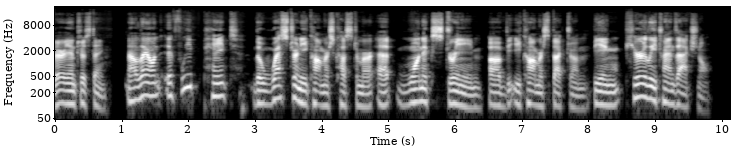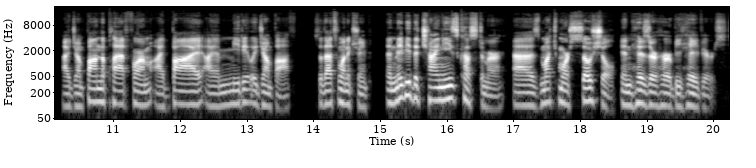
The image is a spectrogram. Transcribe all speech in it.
very interesting now, Leon, if we paint the Western e commerce customer at one extreme of the e commerce spectrum, being purely transactional, I jump on the platform, I buy, I immediately jump off. So that's one extreme. And maybe the Chinese customer as much more social in his or her behaviors.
